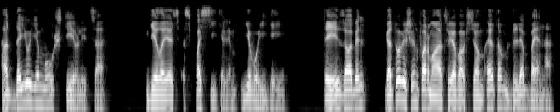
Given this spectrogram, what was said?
отдаю ему Штирлица, делаясь спасителем его идеи. Ты, Зобель, готовишь информацию обо всем этом для Бена.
